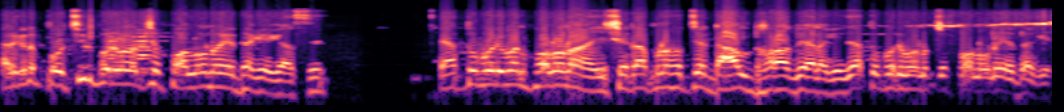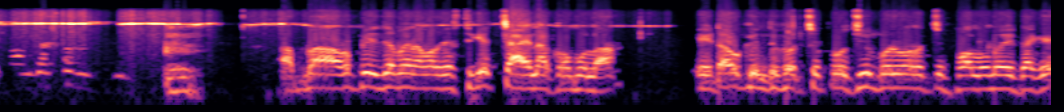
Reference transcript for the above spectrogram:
আর এগুলো প্রচুর পরিমাণ হচ্ছে ফলন হয়ে থাকে গাছে। এত পরিমাণ ফলন হয়, সেটা আপনার হচ্ছে ডাল ধরা দেওয়া লাগে এত পরিমাণ হচ্ছে ফলন হয়ে থাকে। আপনার আরও পেয়ে যাবেন আমার কাছ থেকে চায়না কমলা, এটাও কিন্তু হচ্ছে প্রচুর পরিমাণ হচ্ছে ফলন হয়ে থাকে।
